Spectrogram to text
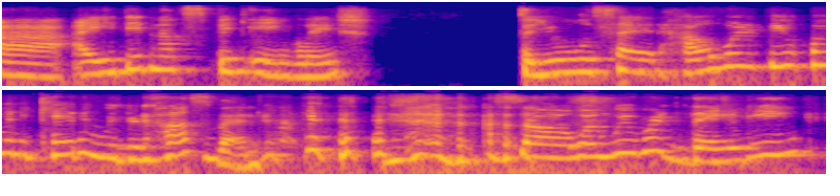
Uh, I did not speak English. So you will say, how were you communicating with your husband? so when we were dating,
